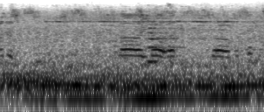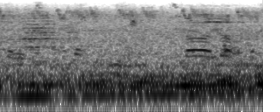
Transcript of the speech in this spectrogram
عدد لا إله إلا محمد رسول الله لا إله إلا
